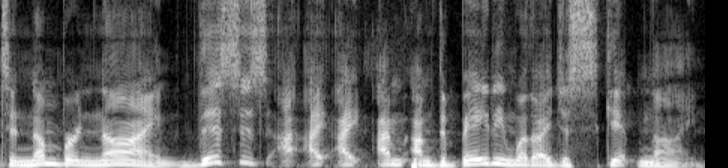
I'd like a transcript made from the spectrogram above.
to number nine, this is I, I I'm I'm debating whether I just skip nine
